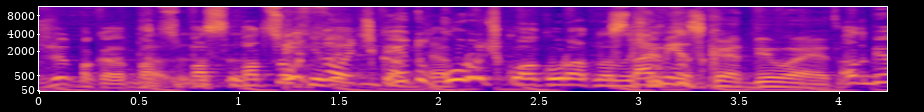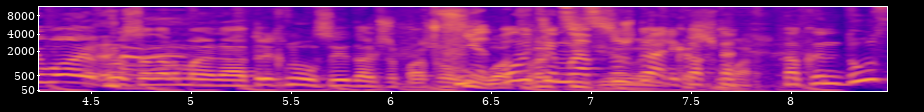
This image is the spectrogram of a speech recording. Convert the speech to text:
ждет, пока под- под- подсохнет. Песочком Эту так. курочку аккуратно Стамеской отбивает. Отбивает просто нормально, отряхнулся и дальше пошел. Нет, помните, мы отвратительно, обсуждали как-то, как индус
